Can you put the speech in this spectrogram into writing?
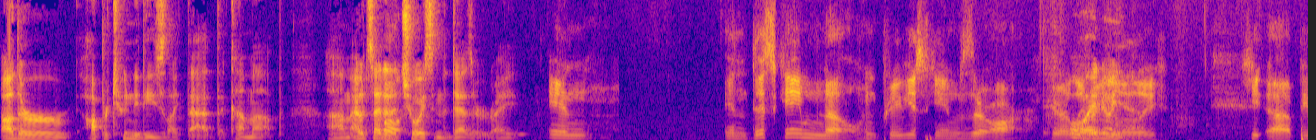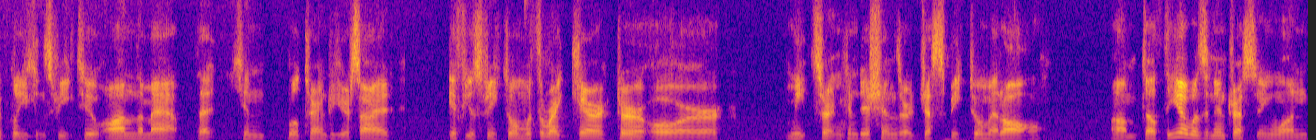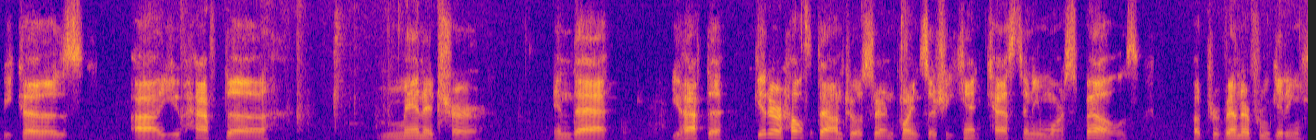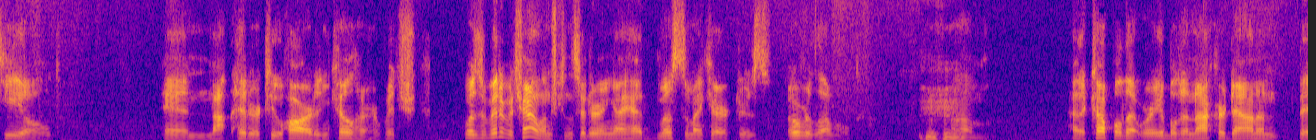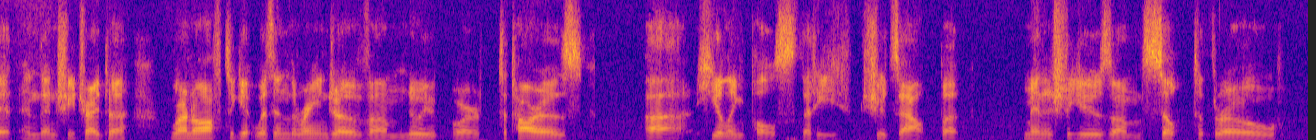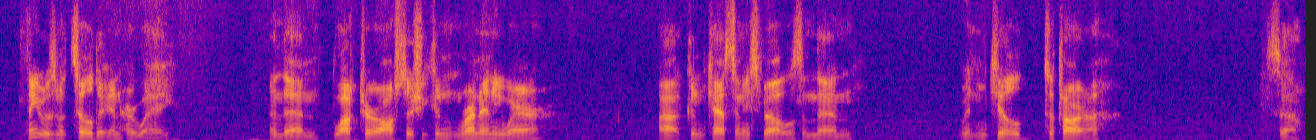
other opportunities like that that come up um, outside Well- of the choice in the desert, right? In in this game, no. In previous games, there are Oh, I know, yeah. he, uh, people you can speak to on the map that can will turn to your side if you speak to them with the right character or meet certain conditions or just speak to them at all. Um, Delthea was an interesting one because uh, you have to manage her in that you have to get her health down to a certain point so she can't cast any more spells, but prevent her from getting healed and not hit her too hard and kill her, which was a bit of a challenge considering I had most of my characters over leveled. hmm Um, had a couple that were able to knock her down a bit, and then she tried to run off to get within the range of um, Nui or Tatarrah's uh, healing pulse that he shoots out, but managed to use um, Silque to throw, I think it was Matilda in her way, and then blocked her off so she couldn't run anywhere, uh, couldn't cast any spells, and then went and killed Tatara. So.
